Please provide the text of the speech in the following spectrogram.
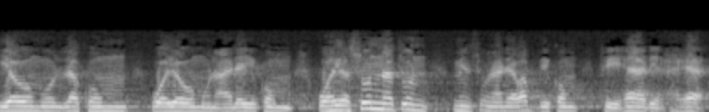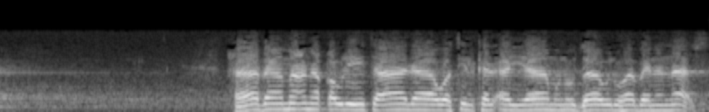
يوم لكم ويوم عليكم وهي سنة من سنن ربكم في هذه الحياة. هذا معنى قوله تعالى وتلك الأيام نداولها بين الناس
